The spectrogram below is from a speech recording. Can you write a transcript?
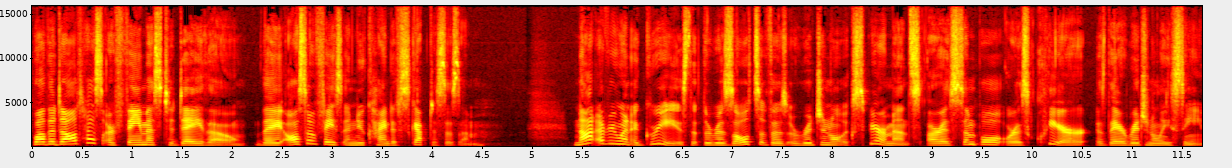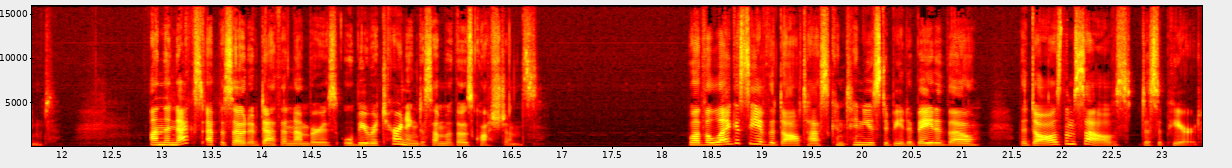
While the doll tests are famous today, though, they also face a new kind of skepticism. Not everyone agrees that the results of those original experiments are as simple or as clear as they originally seemed. On the next episode of Death and Numbers, we'll be returning to some of those questions. While the legacy of the doll test continues to be debated, though, the dolls themselves disappeared.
